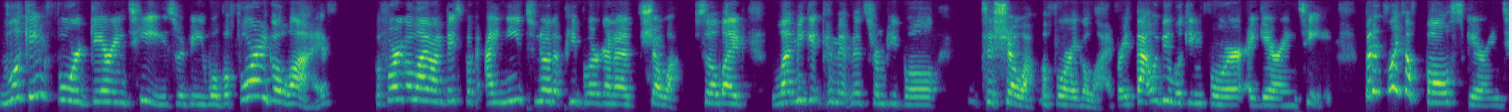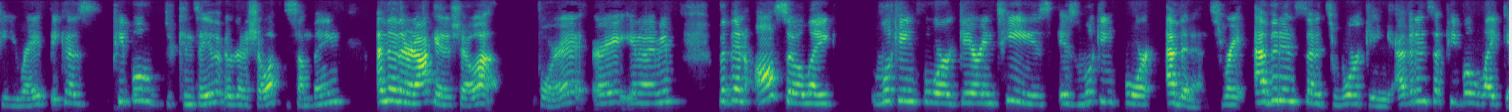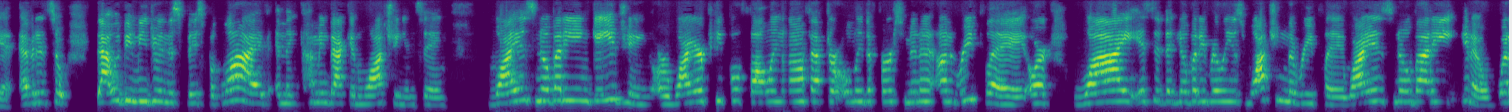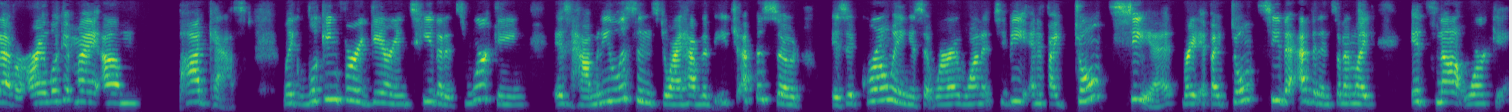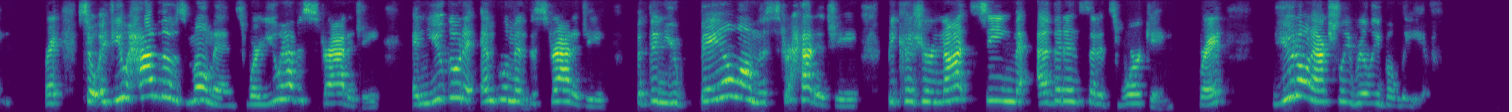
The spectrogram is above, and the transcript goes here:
looking for guarantees would be well, before I go live, before I go live on Facebook, I need to know that people are going to show up. So, like, let me get commitments from people to show up before I go live, right? That would be looking for a guarantee. But it's like a false guarantee, right? Because people can say that they're going to show up to something and then they're not going to show up for it, right? You know what I mean? But then also, like, looking for guarantees is looking for evidence, right? Evidence that it's working, evidence that people like it, evidence. So that would be me doing this Facebook Live and then coming back and watching and saying, why is nobody engaging? Or why are people falling off after only the first minute on replay? Or why is it that nobody really is watching the replay? Why is nobody, you know, whatever? Or I look at my um podcast. Like looking for a guarantee that it's working is how many listens do I have of each episode? Is it growing? Is it where I want it to be? And if I don't see it, right, if I don't see the evidence and I'm like, it's not working, right? So if you have those moments where you have a strategy and you go to implement the strategy, but then you bail on the strategy because you're not seeing the evidence that it's working, right? You don't actually really believe.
